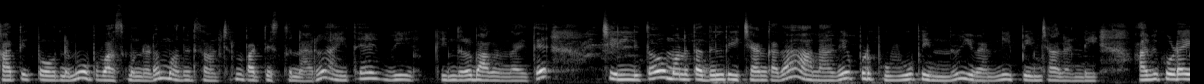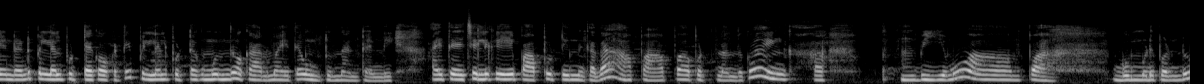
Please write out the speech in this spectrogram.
కార్తీక పౌర్ణమి ఉపవాసం ఉండడం మొదటి సంవత్సరం పట్టిస్తున్నారు. అయితే వీ ఇందులో భాగంగా అయితే చెల్లితో మన తద్దులు తీర్చాం కదా అలాగే ఇప్పుడు పువ్వు పిందు ఇవన్నీ ఇప్పించాలండి. అవి కూడా ఏంటంటే పిల్లలు పుట్టాక ఒకటి పిల్లలు పుట్టక ముందు ఒక అనుమ అయితే ఉంటుందంటండి. అయితే చెల్లికి పాప పుట్టింది కదా ఆ పాప పుట్టినందుకు ఇంకా బియ్యము గుమ్మడి పండు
